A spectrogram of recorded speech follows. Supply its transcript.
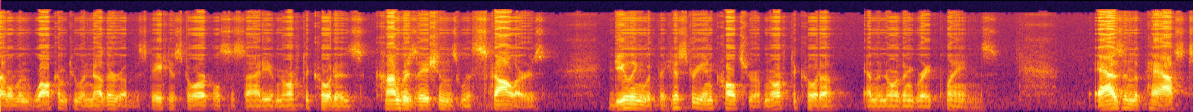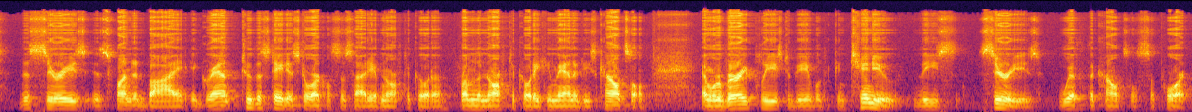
gentlemen, welcome to another of the State Historical Society of North Dakota's Conversations with Scholars dealing with the history and culture of North Dakota and the Northern Great Plains. As in the past, this series is funded by a grant to the State Historical Society of North Dakota from the North Dakota Humanities Council. And we're very pleased to be able to continue these series with the Council's support.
